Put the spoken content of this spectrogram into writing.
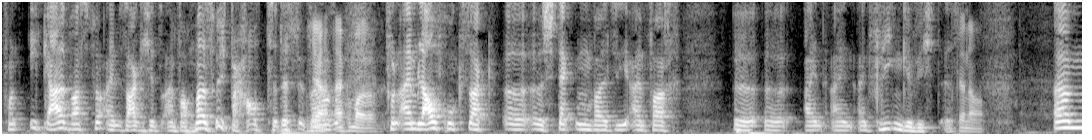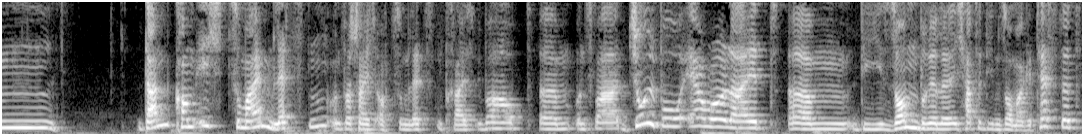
von egal was für einem, sage ich jetzt einfach mal so, ich behaupte das jetzt ja, einfach, so, einfach von einem Laufrucksack äh, äh, stecken, weil sie einfach äh, äh, ein, ein, ein Fliegengewicht ist. Genau. Ähm, dann komme ich zu meinem letzten und wahrscheinlich auch zum letzten Preis überhaupt. Ähm, und zwar Julbo Aerolite, ähm, die Sonnenbrille. Ich hatte die im Sommer getestet.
